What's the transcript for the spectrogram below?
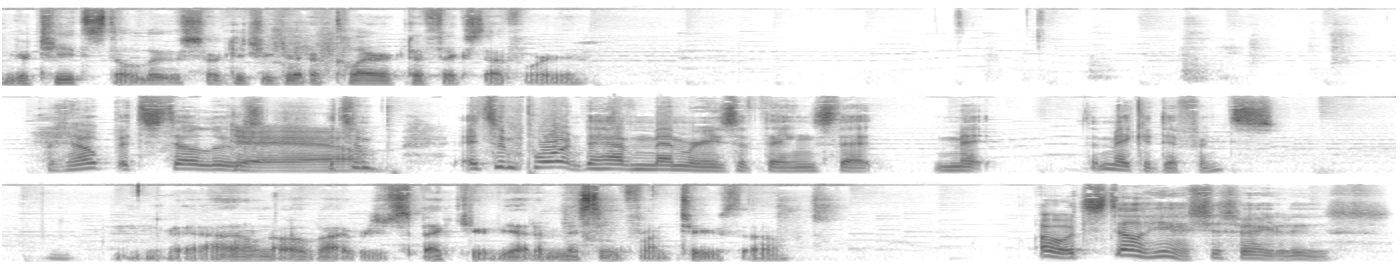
Your teeth still loose, or did you get a cleric to fix that for you? Nope, it's still loose. It's imp- it's important to have memories of things that ma- that make a difference. Yeah, I don't know if I respect you if you had a missing front tooth, though. Oh, it's still here. It's just very loose.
